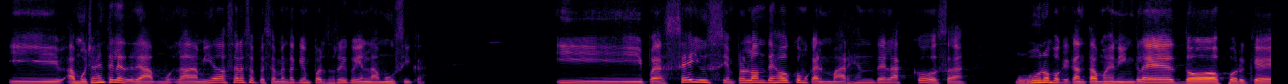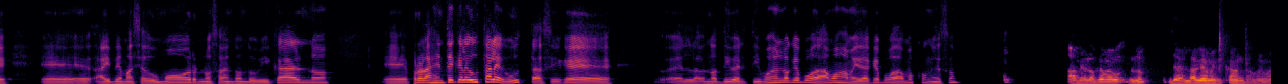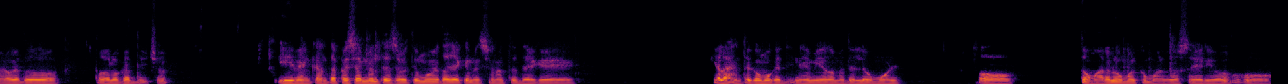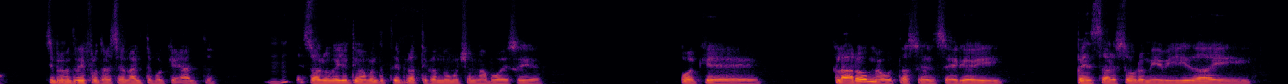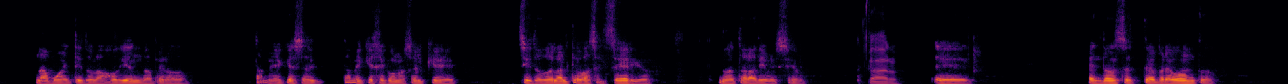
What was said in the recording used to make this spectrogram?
y a mucha gente le, da, miedo hacer eso, especialmente aquí en Puerto Rico y en la música. Y pues ellos siempre lo han dejado como que al margen de las cosas, Mm. Uno, porque cantamos en inglés. Dos, porque eh, hay demasiado humor, no saben dónde ubicarnos. Eh, pero la gente que le gusta, le gusta. Así que eh, nos divertimos en lo que podamos a medida que podamos con eso. A mí lo que me, lo- de verdad que me encanta, primero que todo, todo lo que has dicho. Y me encanta especialmente ese último detalle que mencionaste de que, que la gente como que tiene miedo a meterle humor o tomar el humor como algo serio o simplemente disfrutarse del arte porque es arte. Eso es algo que yo últimamente estoy practicando mucho en la poesía. Porque, claro, me gusta ser serio y pensar sobre mi vida y la muerte y toda la jodienda, pero también hay que ser, también hay que reconocer que si todo el arte va a ser serio, ¿dónde está la diversión? Claro. Eh, entonces te pregunto,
